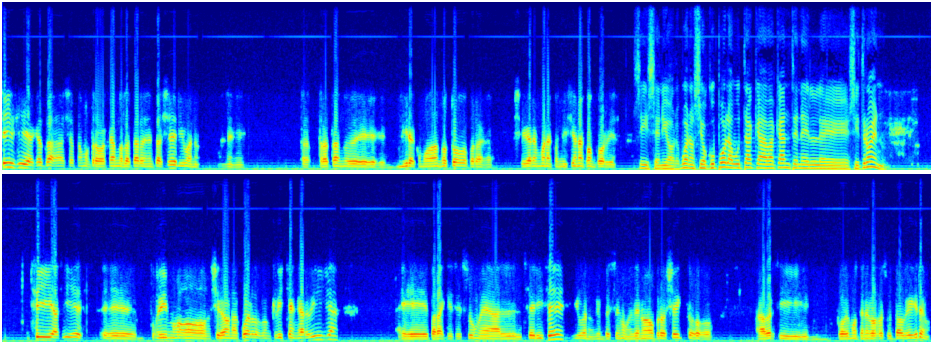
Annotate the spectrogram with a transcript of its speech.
Sí, sí, acá está, ya estamos trabajando la tarde en el taller y bueno, eh, tratando de ir acomodando todo para llegar en buena condición a Concordia. Sí, señor. Bueno, ¿se ocupó la butaca vacante en el eh, Citroën? Sí, así es. Eh, pudimos llegar a un acuerdo con Cristian Garbilla eh, para que se sume al CERIC y bueno, que empecemos de nuevo proyecto a ver si podemos tener los resultados que queremos.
